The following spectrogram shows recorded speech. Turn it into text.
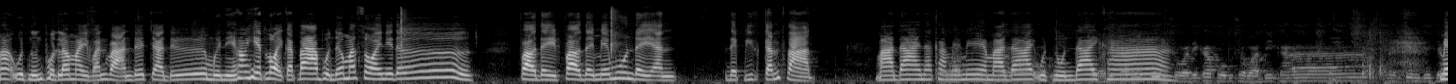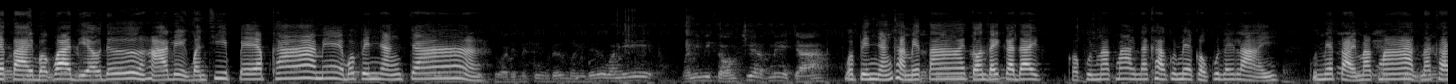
มาอุดหนุนผลไม้หวานๆเด้อจ้าเด้อมื้อนี้เฮาเฮ็ดลอยกระตาผุนเด้อมาซอยนี่เด้อเฝ้าได้เฝ้าได้แม่มูนได้อันได้ปิดกันศาสตร์มาได้นะคะแม่แม่ๆมาได้อุดหนุนได้ค่ะ สวัสดีครับผมสวัสดีครับแม่ตุ้มดีใจแม่ตายบอกว่าเดี๋ยวเด้อหาเลขบัญชีแป๊บค่ะ แม่ว่าเป็นหยังจ้า สวัสดีแม่ตุ้มเด้อวันนี้เด้อวันนี้ วันนี้มีสองเชือกแม่จ๋าว่าเป็นหยังค่ะแม่ตายตอนใดก็ได้ขอบคุณมากๆนะคะ คุณแม่ขอบคุณหลาย ๆ คุณแม่ตายมากๆนะคะ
